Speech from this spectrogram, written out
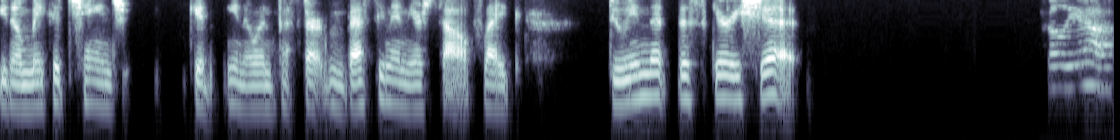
you know, make a change, get, you know, and start investing in yourself, like doing the, the scary shit. Hell yeah.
